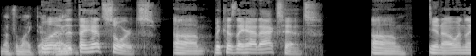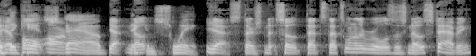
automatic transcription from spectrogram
nothing like that. well, right? they had swords um, because they had axe heads. Um, you know, and they But had they pole can't arm. stab. Yeah, They no. can swing. Yes, there's no, so that's that's one of the rules is no stabbing.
